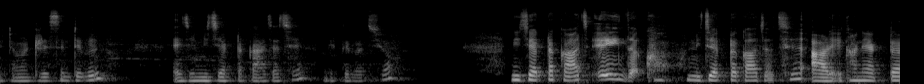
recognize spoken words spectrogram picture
এটা আমার ড্রেসিং টেবিল এই যে নিচে একটা কাজ আছে, দেখতে পাচ্ছ? নিচে একটা কাজ, এই দেখো, নিচে একটা কাজ আছে, আর এখানে একটা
